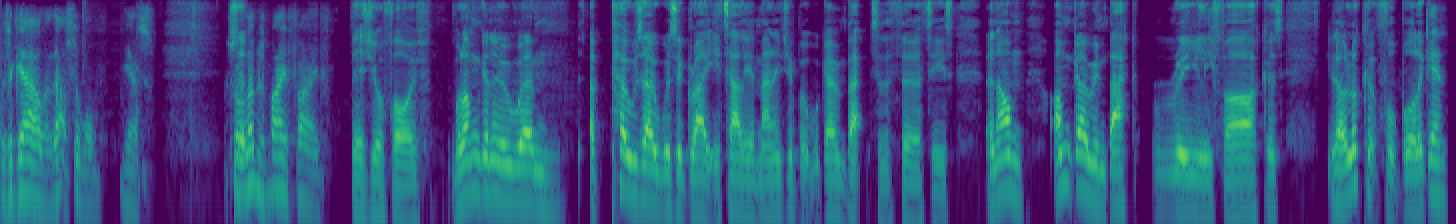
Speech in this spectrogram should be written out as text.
Zagala, that's the one. Yes. So, So- that was my five. There's your five. Well, I'm going to. Um, Pozzo was a great Italian manager, but we're going back to the 30s, and I'm I'm going back really far because you know look at football again.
